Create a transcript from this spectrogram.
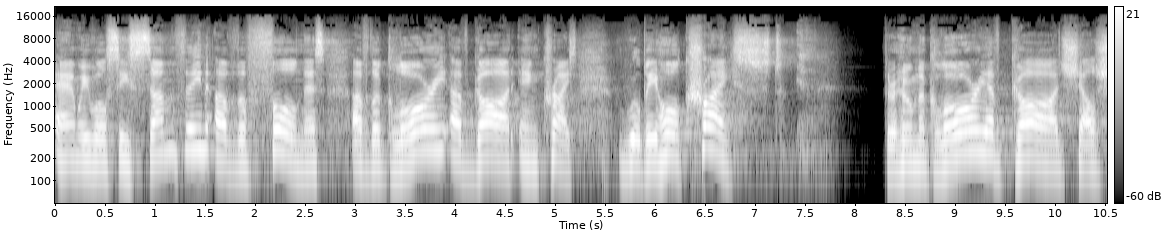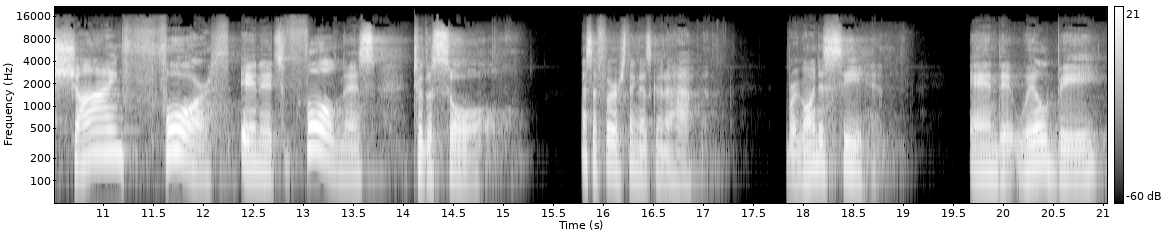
and we will see something of the fullness of the glory of God in Christ. We'll behold Christ, through whom the glory of God shall shine forth in its fullness to the soul. That's the first thing that's going to happen. We're going to see him, and it will be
